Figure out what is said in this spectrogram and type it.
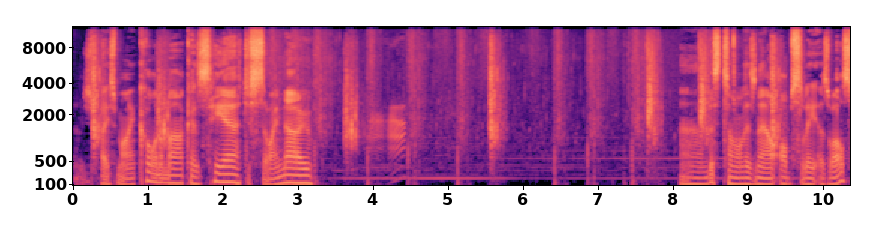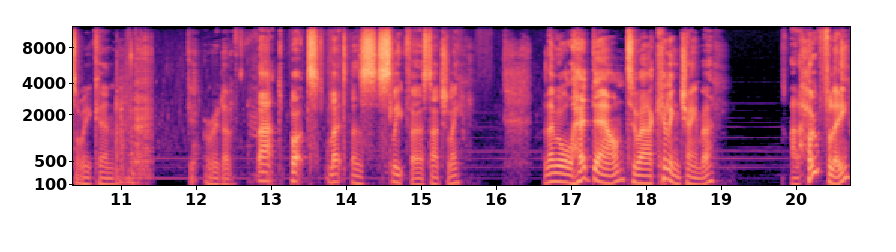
Let me Just place my corner markers here, just so I know. And this tunnel is now obsolete as well, so we can get rid of that. But let us sleep first, actually. And then we will head down to our killing chamber. And hopefully,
